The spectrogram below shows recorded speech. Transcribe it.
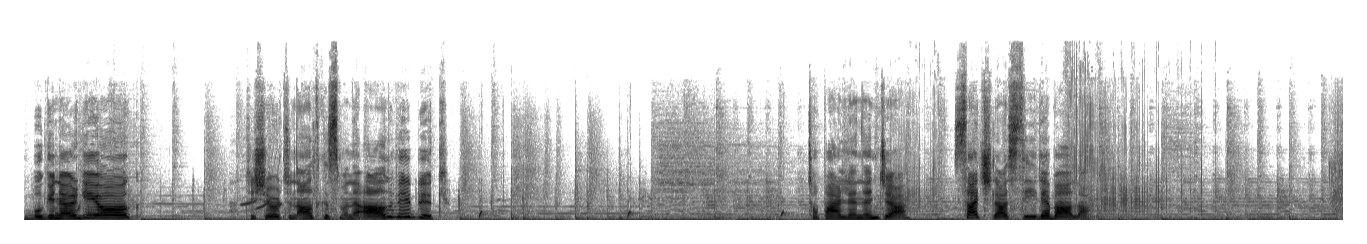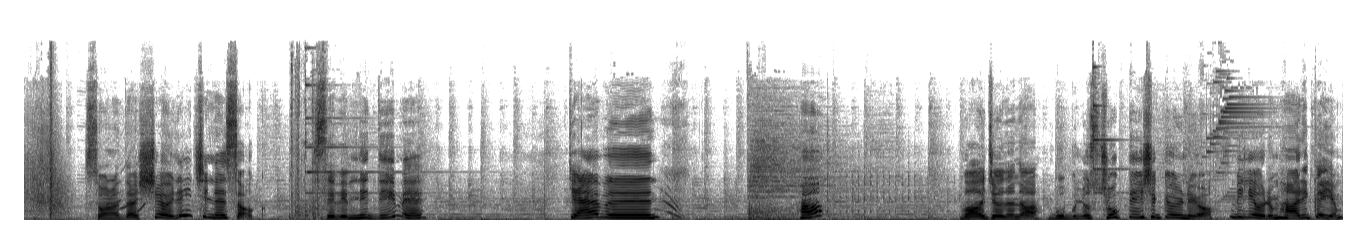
Bugün örgü yok. Tişörtün alt kısmını al ve bük. Toparlanınca saç lastiğiyle bağla. Sonra da şöyle içine sok. Sevimli değil mi? Kevin. Ha? Vay canına. Bu bluz çok değişik görünüyor. Biliyorum harikayım.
